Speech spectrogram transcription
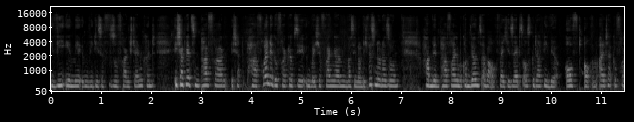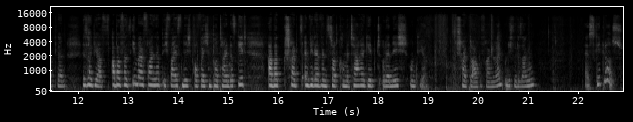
wie ihr mir irgendwie diese so Fragen stellen könnt. Ich habe jetzt ein paar Fragen, ich habe ein paar Freunde gefragt, ob sie irgendwelche Fragen haben, was sie noch nicht wissen oder so. Haben wir ein paar Fragen bekommen, wir uns aber auch welche selbst ausgedacht, die wir oft auch im Alltag gefragt werden. Deshalb ja, aber falls ihr mal Fragen habt, ich weiß nicht, auf welchen Portalen das geht, aber schreibt es entweder, wenn es dort Kommentare gibt oder nicht und ja, schreibt da eure Fragen rein und ich würde sagen, es geht los.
